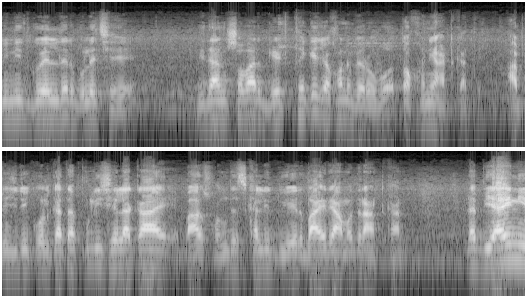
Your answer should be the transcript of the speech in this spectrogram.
বিনীত গোয়েলদের বলেছে বিধানসভার গেট থেকে যখন বেরোবো তখনই আটকাতে। আপনি যদি কলকাতা পুলিশ এলাকায় বা সন্দেশখালী দুইয়ের বাইরে আমাদের আটকান এটা বেআইনি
